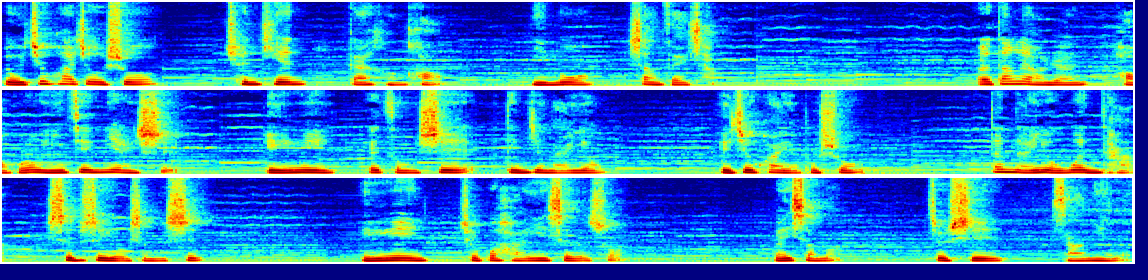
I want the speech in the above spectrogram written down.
有一句话就说：“春天该很好，你若尚在场。”而当两人好不容易见面时，云云也总是盯着男友，一句话也不说。但男友问她是不是有什么事？”云云却不好意思地说：“没什么，就是想你了。”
